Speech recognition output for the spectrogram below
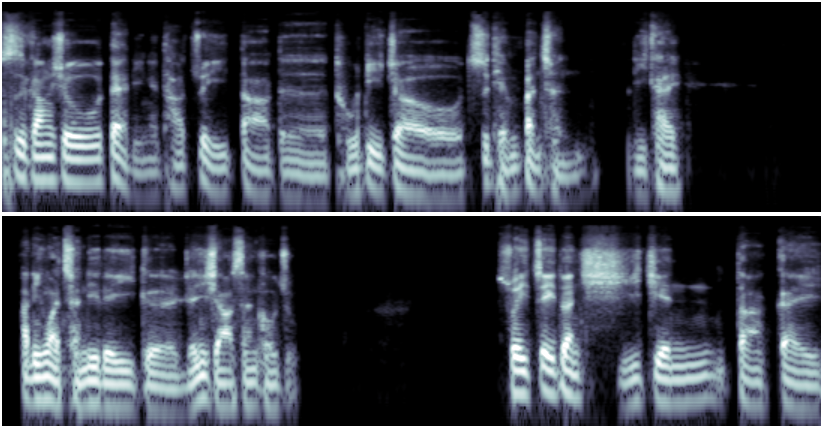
四冈修带领了他最大的徒弟叫织田半成离开。他另外成立了一个人狭山口组。所以这一段期间，大概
